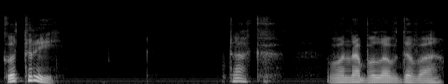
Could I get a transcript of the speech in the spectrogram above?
Котрий? Так, вона була вдова.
